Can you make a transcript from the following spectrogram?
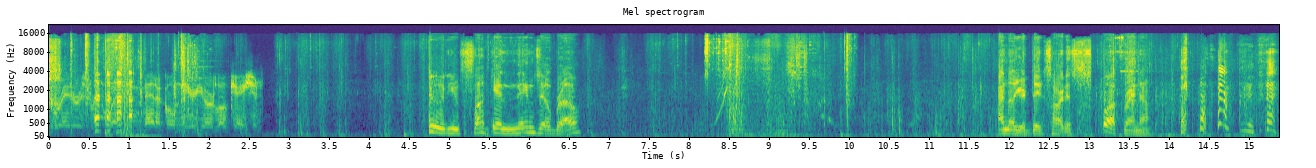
operator is requesting medical near your location. Dude, you fucking ninja, bro. I know your dick's hard as fuck right now.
